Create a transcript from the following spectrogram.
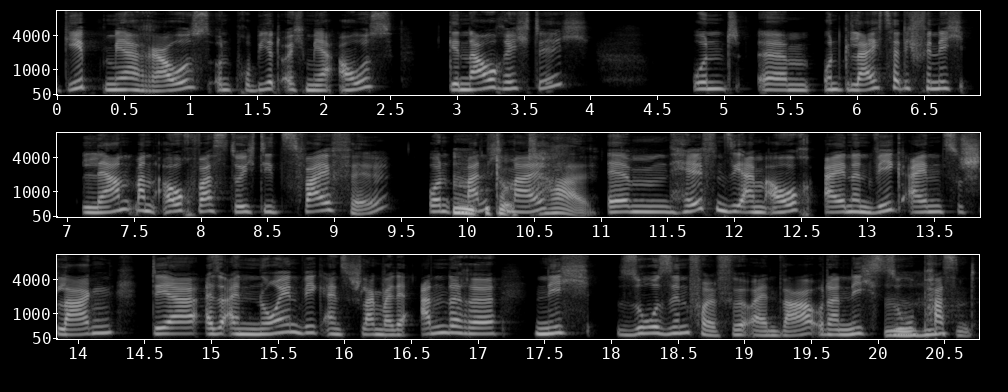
gebt mehr raus und probiert euch mehr aus. Genau richtig. Und, ähm, und gleichzeitig finde ich, lernt man auch was durch die Zweifel. Und mm, manchmal ähm, helfen sie einem auch, einen Weg einzuschlagen, der, also einen neuen Weg einzuschlagen, weil der andere nicht so sinnvoll für einen war oder nicht so mhm. passend.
